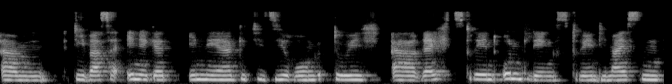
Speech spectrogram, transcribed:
ähm, die Wasserenergetisierung durch äh, rechtsdrehend und linksdrehend. Die meisten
